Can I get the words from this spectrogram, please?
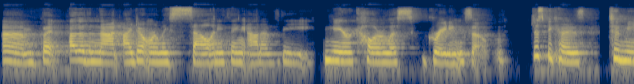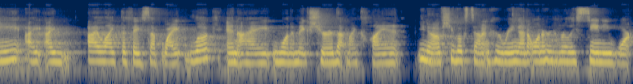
Um, but other than that, I don't really sell anything out of the near colorless grading zone just because to me, I, I, I like the face up white look and I want to make sure that my client, you know, if she looks down at her ring, I don't want her to really see any warmth.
